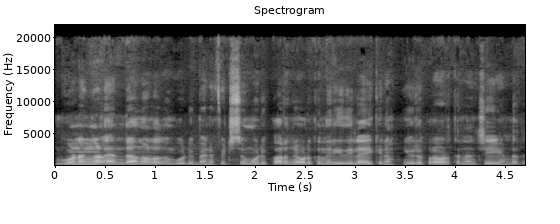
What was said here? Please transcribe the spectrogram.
ഗുണങ്ങൾ എന്താണെന്നുള്ളതും കൂടി ബെനിഫിറ്റ്സും കൂടി പറഞ്ഞു കൊടുക്കുന്ന രീതിയിലായിരിക്കണം ഈ ഒരു പ്രവർത്തനം ചെയ്യേണ്ടത്.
